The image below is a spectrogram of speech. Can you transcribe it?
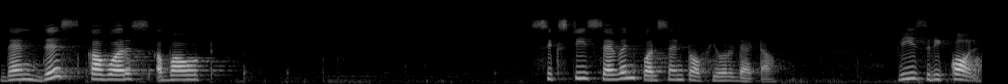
then this covers about 67 percent of your data. Please recall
